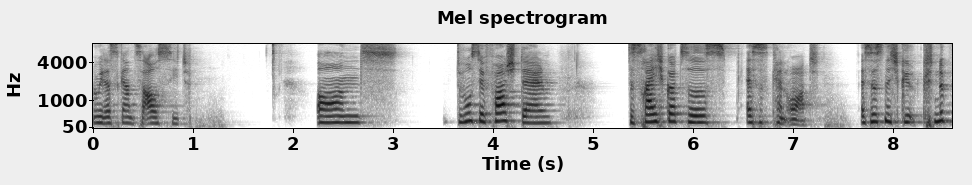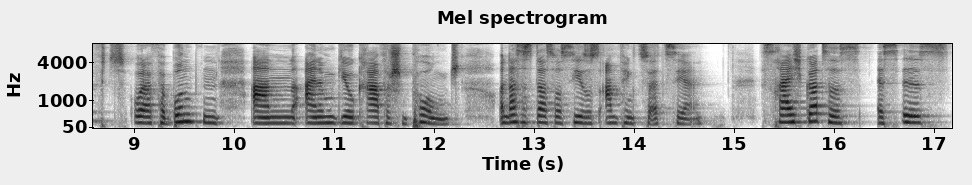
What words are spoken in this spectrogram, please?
und wie das Ganze aussieht. Und du musst dir vorstellen, das Reich Gottes, es ist kein Ort. Es ist nicht geknüpft oder verbunden an einem geografischen Punkt. Und das ist das, was Jesus anfängt zu erzählen. Das Reich Gottes, es ist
